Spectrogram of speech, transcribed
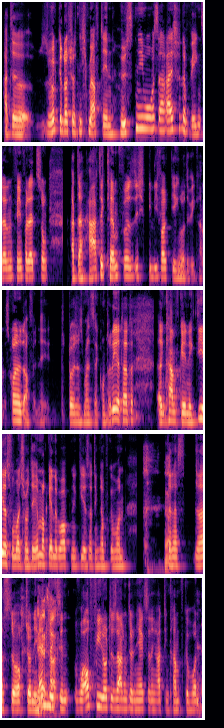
hatte, wirkte durchaus nicht mehr auf den höchsten Niveau, was er erreicht hatte, wegen seiner Fehlverletzung, hatte harte Kämpfe sich geliefert gegen Leute wie Carlos Condit, auch wenn er durchaus mal sehr kontrolliert hatte. Ein Kampf gegen Nick Diaz, wo manche Leute immer noch gerne behaupten, Nick Diaz hat den Kampf gewonnen. Ja. Dann, hast, dann hast du auch Johnny Hendricks, wo auch viele Leute sagen, Johnny Hendricks hat den Kampf gewonnen.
